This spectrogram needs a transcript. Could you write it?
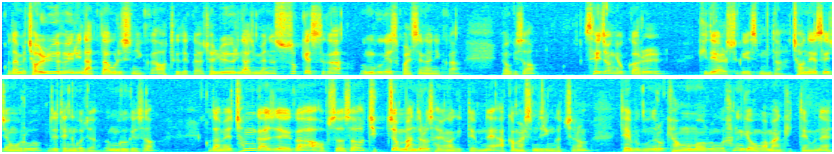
그 다음에 전류 효율이 낮다고 그랬으니까 어떻게 될까요? 전류 효율이 낮으면 수소가스가 음극에서 발생하니까 여기서 세정 효과를 기대할 수가 있습니다. 전해 세정으로 이제 되는 거죠. 음극에서. 그 다음에 첨가제가 없어서 직접 만들어 사용하기 때문에 아까 말씀드린 것처럼 대부분으로 경험으로 하는 경우가 많기 때문에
